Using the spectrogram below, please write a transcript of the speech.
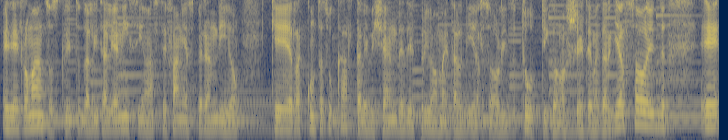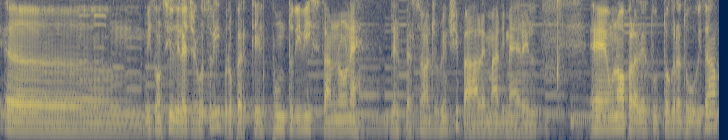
ed è il romanzo scritto dall'italianissima Stefania Sperandio che racconta su carta le vicende del primo Metal Gear Solid. Tutti conoscete Metal Gear Solid e eh, vi consiglio di leggere questo libro perché il punto di vista non è del personaggio principale, ma di Meryl. È un'opera del tutto gratuita,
